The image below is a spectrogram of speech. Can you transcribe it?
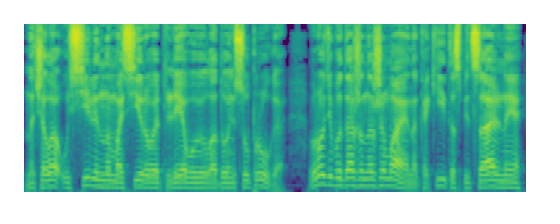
начала усиленно массировать левую ладонь супруга, вроде бы даже нажимая на какие-то специальные,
